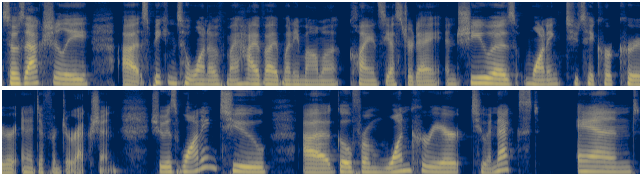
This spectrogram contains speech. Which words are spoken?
So I was actually uh, speaking to one of my high vibe money mama clients yesterday, and she was wanting to take her career in a different direction. She was wanting to uh, go from one career to a next, and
